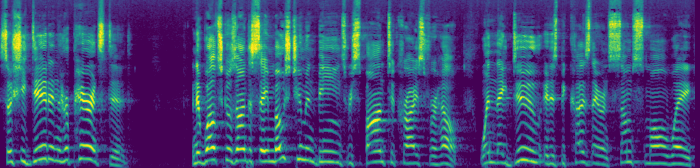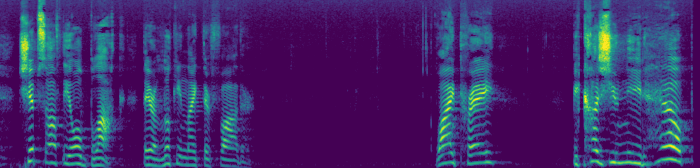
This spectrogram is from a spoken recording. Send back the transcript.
So she did, and her parents did. And then Welch goes on to say most human beings respond to cries for help. When they do, it is because they are in some small way chips off the old block. They are looking like their father. Why pray? Because you need help.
